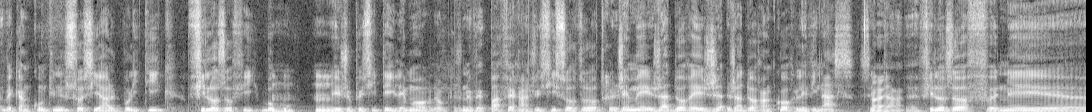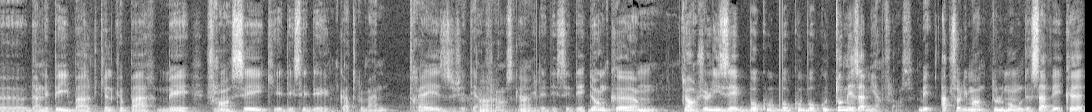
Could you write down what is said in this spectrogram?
avec un contenu social, politique, philosophie, beaucoup. Mhm. Hmm. Et je peux citer Il est mort, donc je ne vais pas faire injustice aux autres. J'aimais, j'adorais, j'adore encore Lévinas. C'est un euh, philosophe né euh, dans les pays baltes quelque part, mais français qui est décédé en 93. J'étais en France quand il est décédé. Donc, euh, non, je lisais beaucoup, beaucoup, beaucoup. Tous mes amis en France, mais absolument tout le monde savait que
